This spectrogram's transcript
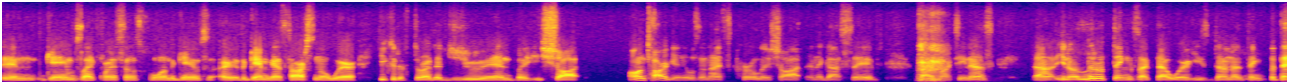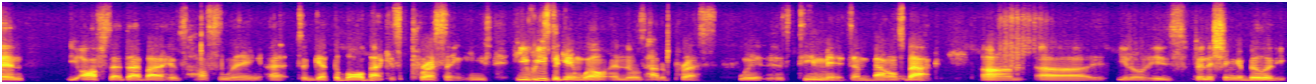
in games, like for instance, one of the games, uh, the game against Arsenal, where he could have threaded Giroud in, but he shot on target. It was a nice curling shot, and it got saved by Martinez. Uh, you know, little things like that where he's done other things. But then you offset that by his hustling at, to get the ball back, his pressing. He's he reads the game well and knows how to press with his teammates and bounce back. Um, uh, you know, his finishing ability.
